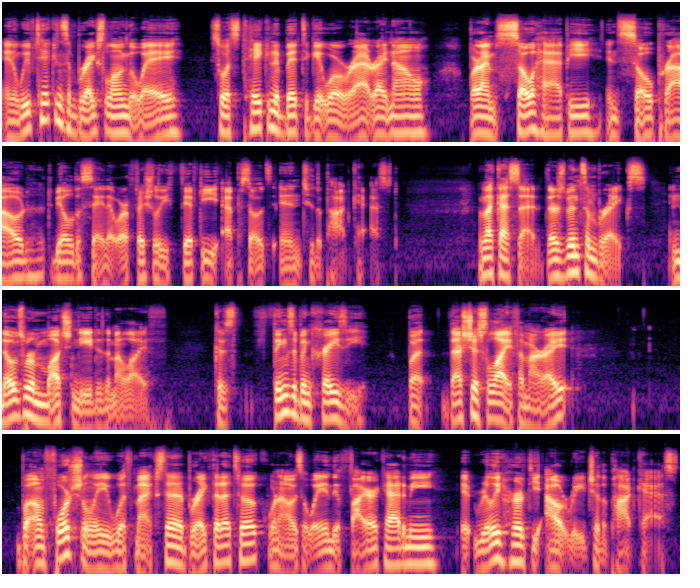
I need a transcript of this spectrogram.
And we've taken some breaks along the way, so it's taken a bit to get where we're at right now but I'm so happy and so proud to be able to say that we're officially 50 episodes into the podcast. And like I said, there's been some breaks, and those were much needed in my life because things have been crazy, but that's just life, am I right? But unfortunately, with my extended break that I took when I was away in the fire academy, it really hurt the outreach of the podcast.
